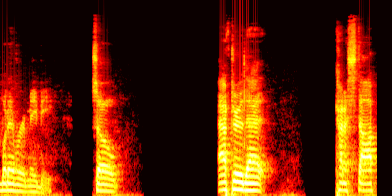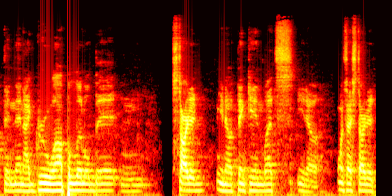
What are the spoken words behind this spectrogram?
whatever it may be. So after that kind of stopped and then I grew up a little bit and started, you know, thinking, let's, you know, once I started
